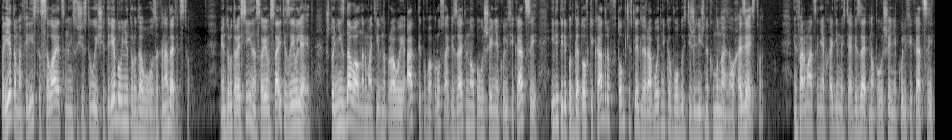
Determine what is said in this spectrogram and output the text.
При этом аферисты ссылаются на несуществующие требования трудового законодательства. Минтруд России на своем сайте заявляет, что не издавал нормативно-правовые акты по вопросу обязательного повышения квалификации или переподготовки кадров, в том числе для работников в области жилищно-коммунального хозяйства. Информация о необходимости обязательного повышения квалификации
